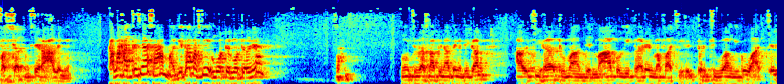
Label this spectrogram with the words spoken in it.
fasyad, mesti alim. Karena hadisnya sama. Kita pasti model-modelnya sama. Mau jelas Nabi nanti ngendikan al jihadu madin ma'akul libarin mafajirin berjuang itu wajib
